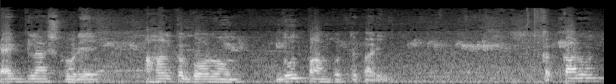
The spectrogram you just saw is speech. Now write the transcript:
এক গ্লাস করে হালকা গরম দুধ পান করতে পারি। কারণ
